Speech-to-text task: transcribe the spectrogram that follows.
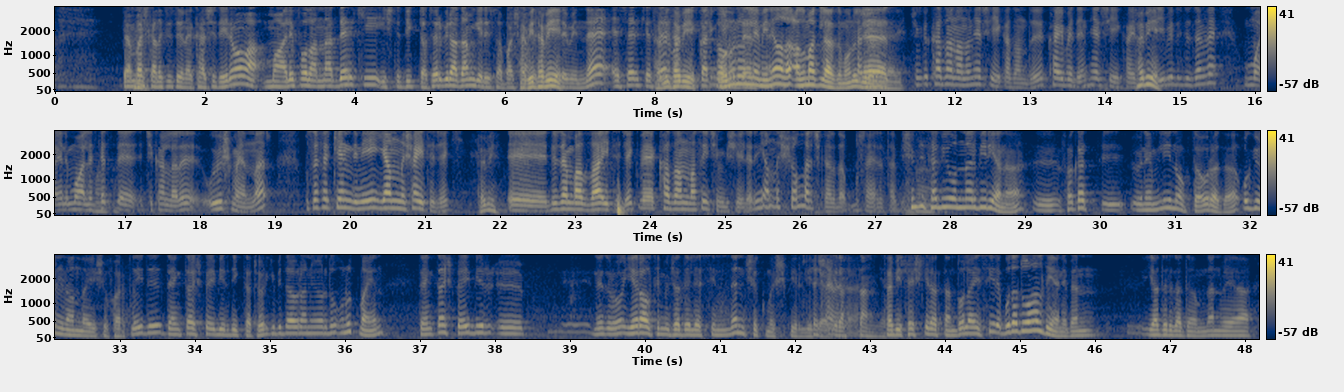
Ben başkanlık sistemine karşı değilim ama muhalif olanlar der ki işte diktatör bir adam gelirse başkanlık Tabii, tabii. sisteminde eser keser Tabii tabii. dikkatli Çünkü olun Onun der. önlemini al- almak lazım onu Tabii. diyorum Evet. yani. Çünkü kazananın her şeyi kazandığı, kaybeden her şeyi kaybettiği Tabii. bir düzen ve mu- yani muhalefetle çıkarları uyuşmayanlar bu sefer kendini yanlışa itecek, Tabii. e, düzenbazlığa itecek ve kazanması için bir şeylerin yanlış yollar çıkardı bu sayede tabii. Şimdi tabii onlar bir yana e, fakat e, önemli nokta orada o günün anlayışı farklıydı. Denktaş Bey bir diktatör gibi davranıyordu. Unutmayın Denktaş Bey bir e, e, nedir o yeraltı mücadelesinden çıkmış bir lider. Teşkilattan Evet, gelmiş. Tabii teşkilattan dolayısıyla bu da doğaldı yani ben yadırgadığımdan veya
